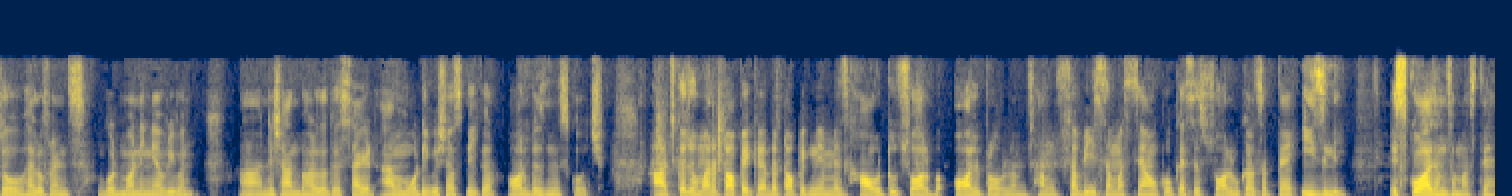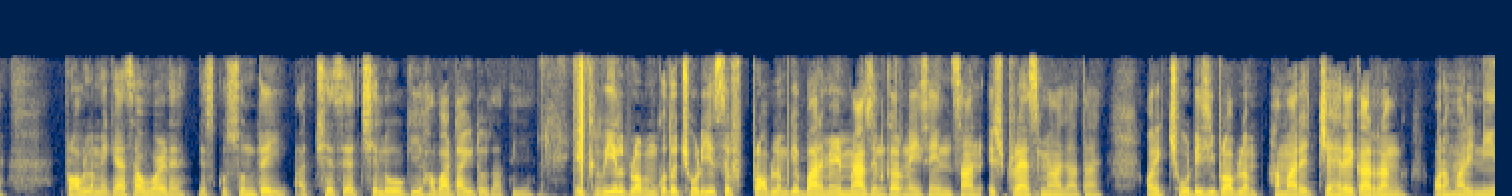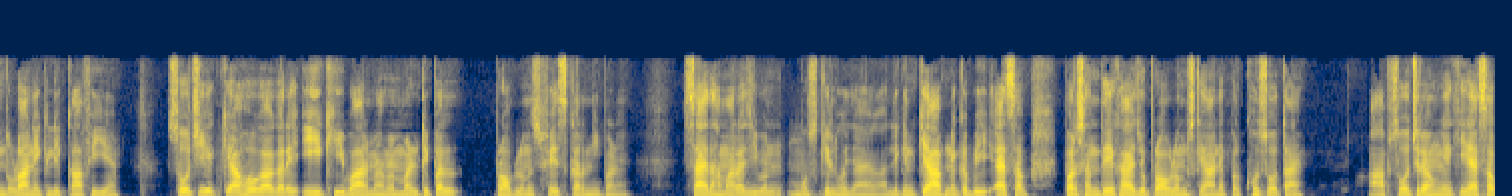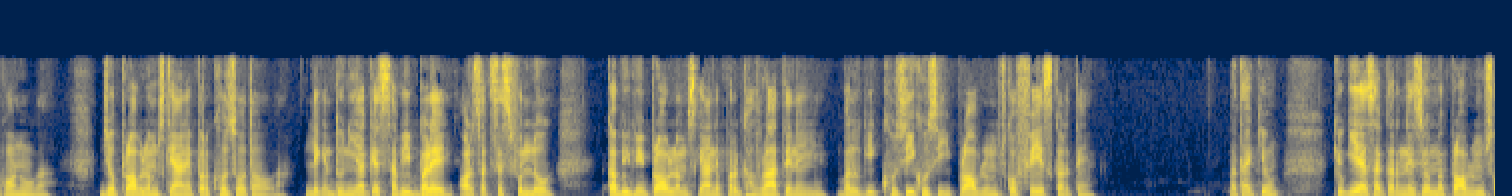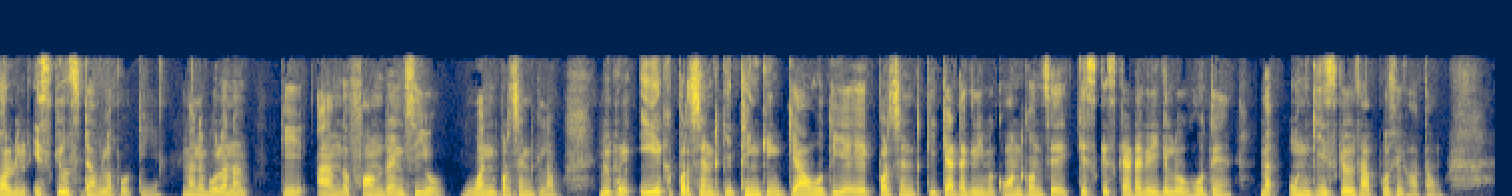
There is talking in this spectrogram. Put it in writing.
So, hello friends. Good morning, everyone. Uh, Nishant Bhardwaj this side I am a motivational speaker और business coach आज का जो हमारा topic है the topic name is how to solve all problems हम सभी समस्याओं को कैसे सॉल्व कर सकते हैं इजीली इसको आज हम समझते हैं. प्रॉब्लम एक ऐसा वर्ड है जिसको सुनते ही अच्छे से अच्छे लोगों की हवा टाइट हो जाती है. एक रियल प्रॉब्लम को तो छोड़िए सिर्फ़ प्रॉब्लम के बारे में इमेजिन करने से इंसान स्ट्रेस में आ जाता है. और एक छोटी सी प्रॉब्लम हमारे चेहरे का रंग और हमारी नींद उड़ाने के लिए काफ़ी है। सोचिए क्या होगा अगर एक ही बार में हमें मल्टीपल प्रॉब्लम्स फेस करनी पड़े। शायद हमारा जीवन मुश्किल हो जाएगा, लेकिन क्या आपने कभी ऐसा पर्सन देखा है जो प्रॉब्लम्स के आने पर खुश होता है? आप सोच रहे होंगे कि ऐसा कौन होगा जो प्रॉब्लम्स के आने पर खुश होता होगा। लेकिन दुनिया के सभी बड़े और सक्सेसफुल लोग कभी भी प्रॉब्लम्स के आने पर घबराते नहीं हैं, बल्कि खुशी खुशी प्रॉब्लम्स को फेस करते हैं। पता है क्यों? क्योंकि ऐसा करने से उनमें प्रॉब्लम सॉल्विंग स्किल्स डेवलप होती है। मैंने बोला ना कि I am the founder and C O one percent club बिल्कुल एक परसेंट की थिंकिंग क्या होती है? एक परसेंट की कैटेगरी में कौन कौन से किस किस कैटेगरी के लोग होते हैं? मैं उनकी स्किल्स आपको सिखाता हूँ।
